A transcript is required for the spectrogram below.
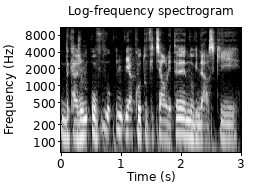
да кажем някои от официалните новинарски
